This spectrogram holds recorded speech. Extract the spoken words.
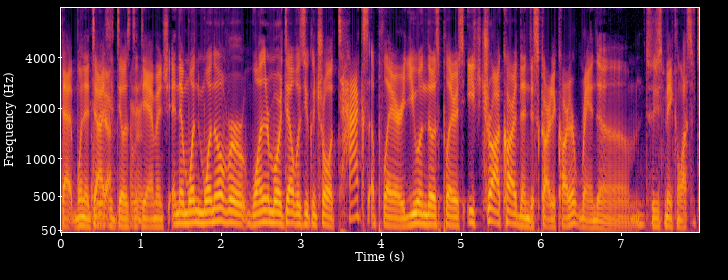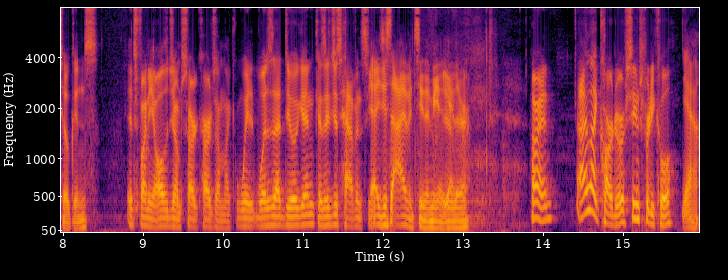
That when it dies, yeah, it deals I the damage. And then when one over one or more devils you control attacks a player, you and those players each draw a card, then discard a card at random. So just making lots of tokens. It's funny, all the Jumpstart cards, I'm like, wait, what does that do again? Because I just haven't seen I just I haven't seen them yet Yeah. either. All right. I like Kardur. Seems pretty cool. Yeah,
